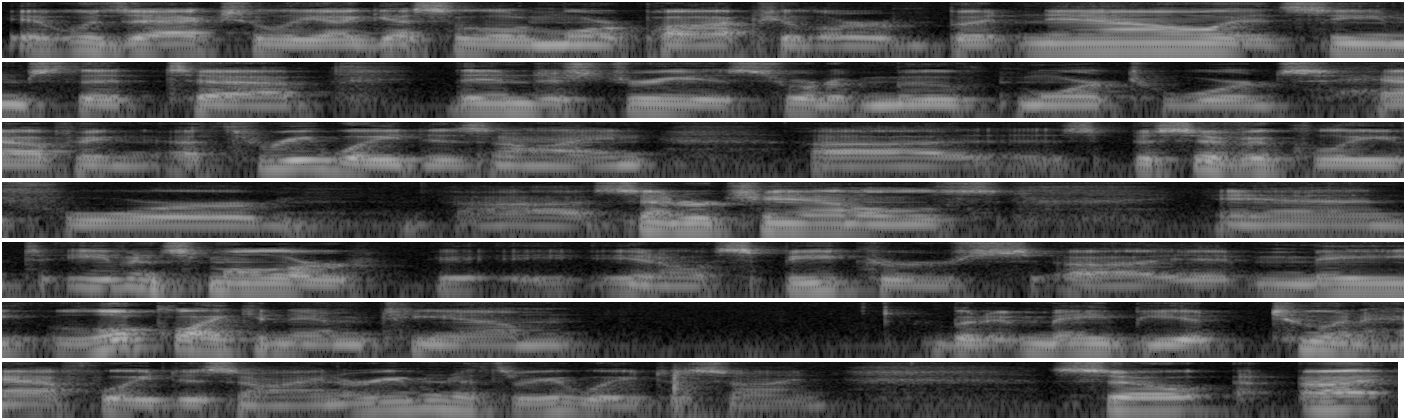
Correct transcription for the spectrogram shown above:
it was actually, I guess, a little more popular, but now it seems that uh, the industry has sort of moved more towards having a three-way design, uh, specifically for uh, center channels and even smaller, you know, speakers. Uh, it may look like an MTM, but it may be a two and a half way design or even a three-way design. So I,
